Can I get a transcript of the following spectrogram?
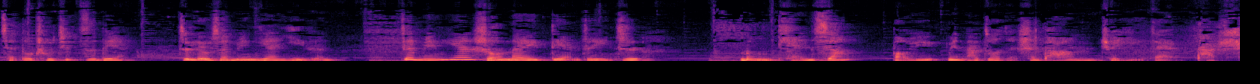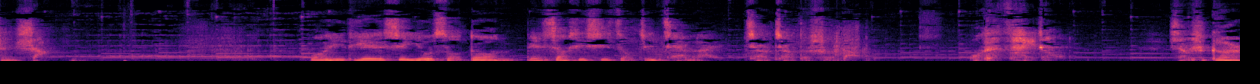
且都出去自便，只留下明烟一人。这明烟手内点着一支梦甜香，宝玉命他坐在身旁，却倚在他身上。王一贴心有所动，便笑嘻嘻走近前来，悄悄地说道：“我可猜着了，想是哥儿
